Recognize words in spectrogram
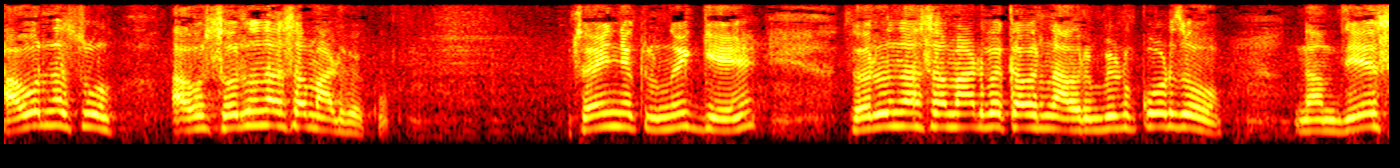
ಅವ್ರನ್ನ ಸು ಅವ್ರ ಸರ್ವನಾಶ ಮಾಡಬೇಕು. ಸೈನಿಕರು ನುಗ್ಗಿ ಸರ್ವನಾಶ ಮಾಡ್ಬೇಕು ಅವ್ರನ್ನ ಅವ್ರನ್ನ ಬಿಡ್ಕೊಡ್ದು. ನಮ್ಮ ದೇಶ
